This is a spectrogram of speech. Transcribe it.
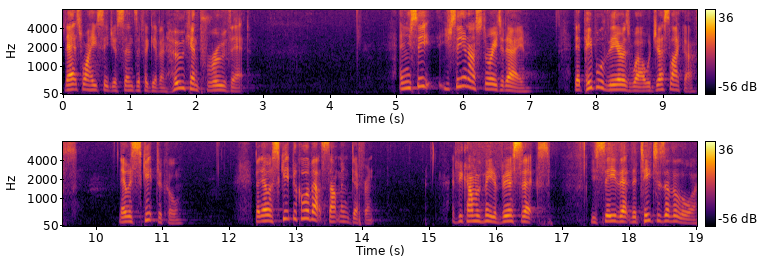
That's why he said, Your sins are forgiven. Who can prove that? And you see, you see in our story today that people there as well were just like us. They were skeptical, but they were skeptical about something different. If you come with me to verse 6, you see that the teachers of the law,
